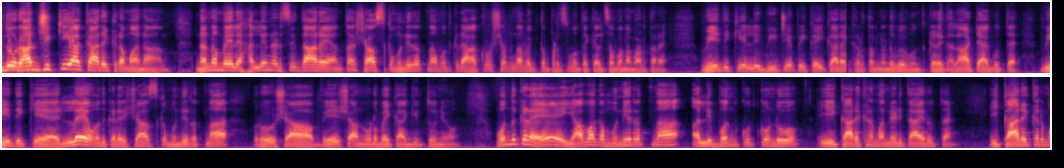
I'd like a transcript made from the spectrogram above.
ಇದು ರಾಜಕೀಯ ಕಾರ್ಯಕ್ರಮನ? ನನ್ನ ಮೇಲೆ ಹಲ್ಲೆ ನಡೆಸಿದ್ದಾರೆ ಅಂತ ಶಾಸಕ ಮುನಿರತ್ನ ಒಂದು ಕಡೆ ಆಕ್ರೋಶವನ್ನು ವ್ಯಕ್ತಪಡಿಸುವಂಥ ಕೆಲಸವನ್ನು ಮಾಡ್ತಾರೆ. ವೇದಿಕೆಯಲ್ಲಿ ಬಿ ಜೆ ಪಿ ಕೈ ಕಾರ್ಯಕರ್ತರ ನಡುವೆ ಒಂದು ಕಡೆ ಗಲಾಟೆ ಆಗುತ್ತೆ. ವೇದಿಕೆಯಲ್ಲೇ ಒಂದು ಕಡೆ ಶಾಸಕ ಮುನಿರತ್ನ ರೋಷ ವೇಷ ನೋಡಬೇಕಾಗಿತ್ತು ನೀವು. ಒಂದು ಕಡೆ ಯಾವಾಗ ಮುನಿರತ್ನ ಅಲ್ಲಿ ಬಂದು ಕೂತ್ಕೊಂಡು ಈ ಕಾರ್ಯಕ್ರಮ ನಡೀತಾ ಇರುತ್ತೆ? ಈ ಕಾರ್ಯಕ್ರಮ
